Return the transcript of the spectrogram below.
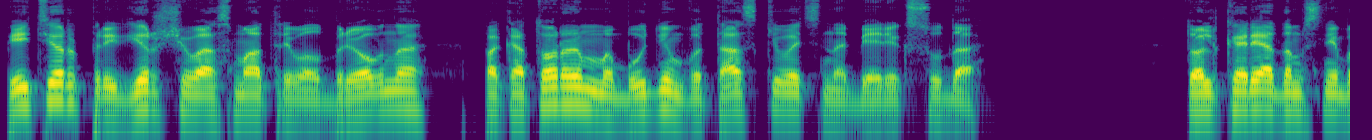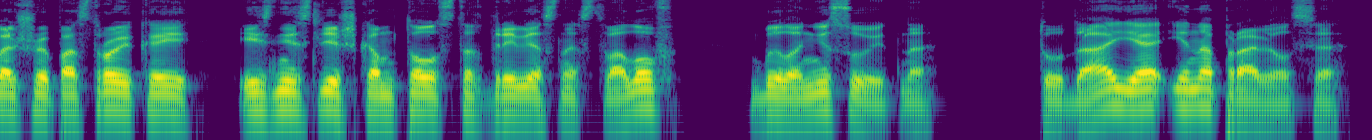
Питер придирчиво осматривал бревна, по которым мы будем вытаскивать на берег суда. Только рядом с небольшой постройкой из не слишком толстых древесных стволов было несуетно. Туда я и направился.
